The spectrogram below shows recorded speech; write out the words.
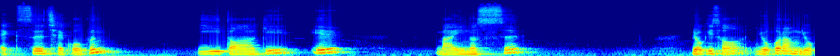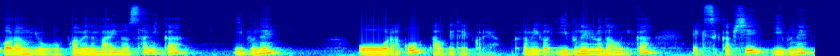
x 제곱은 2 더하기 1 마이너스 여기서 요거랑 요거랑 요거 곱하면 마이너스 4니까 2분의 5라고 나오게 될 거예요. 그럼 이거 2분의 1로 나오니까 x 값이 2분의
